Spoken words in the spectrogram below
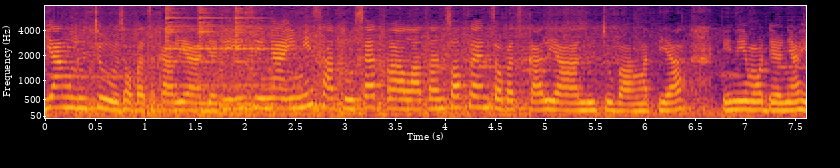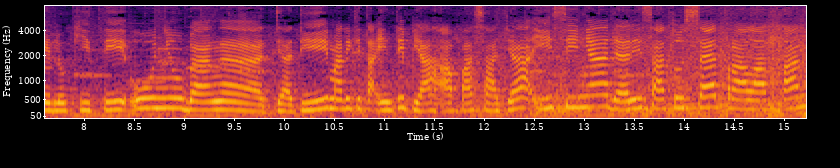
yang lucu sobat sekalian. Jadi isinya ini satu set peralatan soflen sobat sekalian. Lucu banget ya. Ini modelnya Hello Kitty. Unyu banget. Jadi mari kita intip ya apa saja isinya dari satu set peralatan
